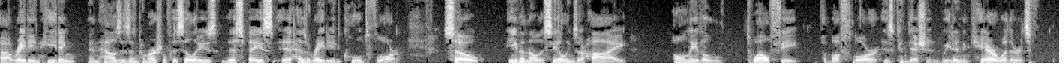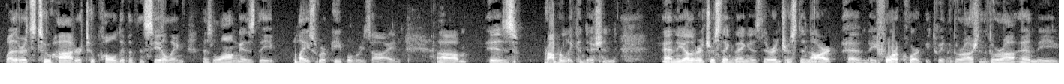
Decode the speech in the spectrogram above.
uh, radiant heating in houses and commercial facilities. This space it has a radiant cooled floor. So even though the ceilings are high, only the 12 feet above floor is conditioned. We didn't care whether it's whether it's too hot or too cold up in the ceiling, as long as the place where people reside um, is properly conditioned. And the other interesting thing is their interest in art and the forecourt between the garage and the garage and the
